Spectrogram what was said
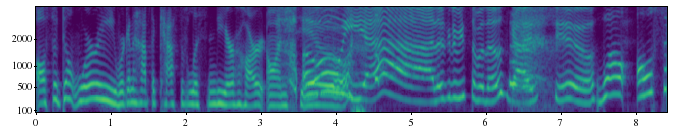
Also, don't worry, we're gonna have the cast of Listen to Your Heart on too. Oh yeah. There's going to be some of those guys too. Well, also,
